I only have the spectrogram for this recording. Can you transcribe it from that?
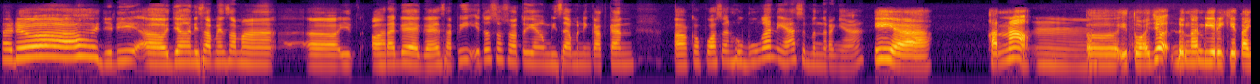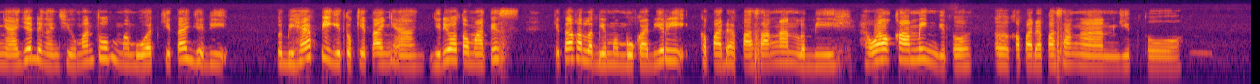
Aduh, jadi eh, jangan disamain sama it- olahraga ya, guys. Tapi itu sesuatu yang bisa meningkatkan eh, kepuasan hubungan ya sebenarnya. Iya, karena Mm. eh, itu aja dengan diri kitanya aja dengan ciuman tuh membuat kita jadi lebih happy gitu kitanya. Jadi otomatis kita akan lebih membuka diri kepada pasangan, lebih welcoming gitu eh, kepada pasangan gitu.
